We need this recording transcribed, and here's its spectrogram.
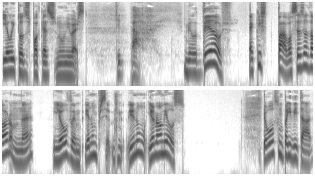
E eu e todos os podcasts no universo. Ai, meu Deus! É que isto, pá, vocês adoram-me, né? E ouvem-me. Eu não percebo. Eu não, eu não me ouço. Eu ouço-me para editar.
